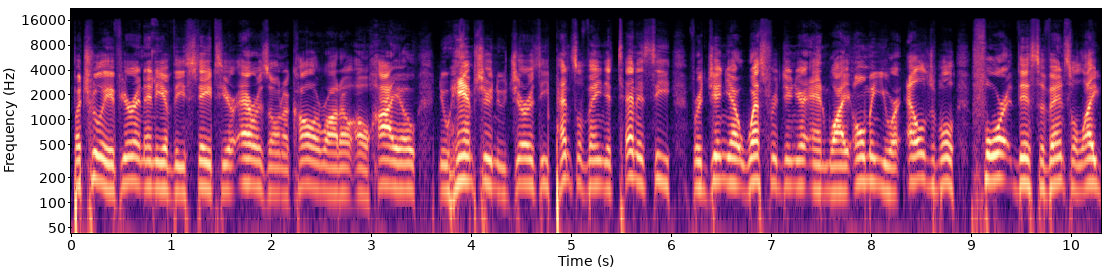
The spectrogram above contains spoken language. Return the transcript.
But truly, if you're in any of these states here Arizona, Colorado, Ohio, New Hampshire, New Jersey, Pennsylvania, Tennessee, Virginia, West Virginia, and Wyoming, you are eligible for this event. So, like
